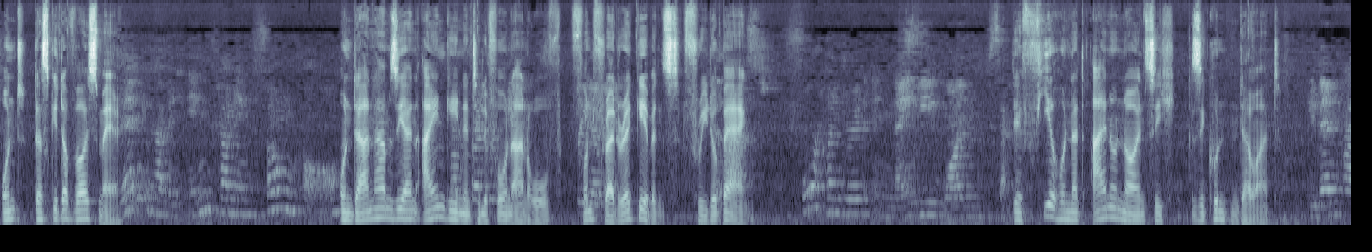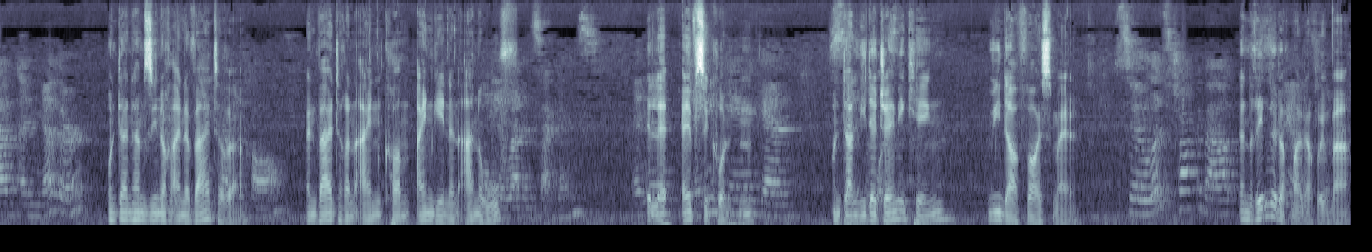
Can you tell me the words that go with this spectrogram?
und das geht auf Voicemail. Und dann haben sie einen eingehenden Telefonanruf von Frederick Gibbons, Fredo Bang, der 491 Sekunden dauert. Und dann haben sie noch eine weitere, einen weiteren Einkommen, eingehenden Anruf, 11 Sekunden, und dann wieder Jamie King, wieder auf Voicemail. Dann reden wir doch mal darüber,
